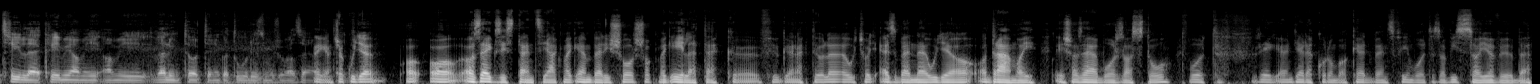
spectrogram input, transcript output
thriller krémi, ami, ami velünk történik a turizmusban. Az Igen, csak ugye a, a, az egzisztenciák, meg emberi sorsok, meg életek függenek tőle, úgyhogy ez benne ugye a, a drámai és az elborzasztó. Volt régen gyerekkoromban a kedvenc film volt ez a Vissza a jövőbe.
